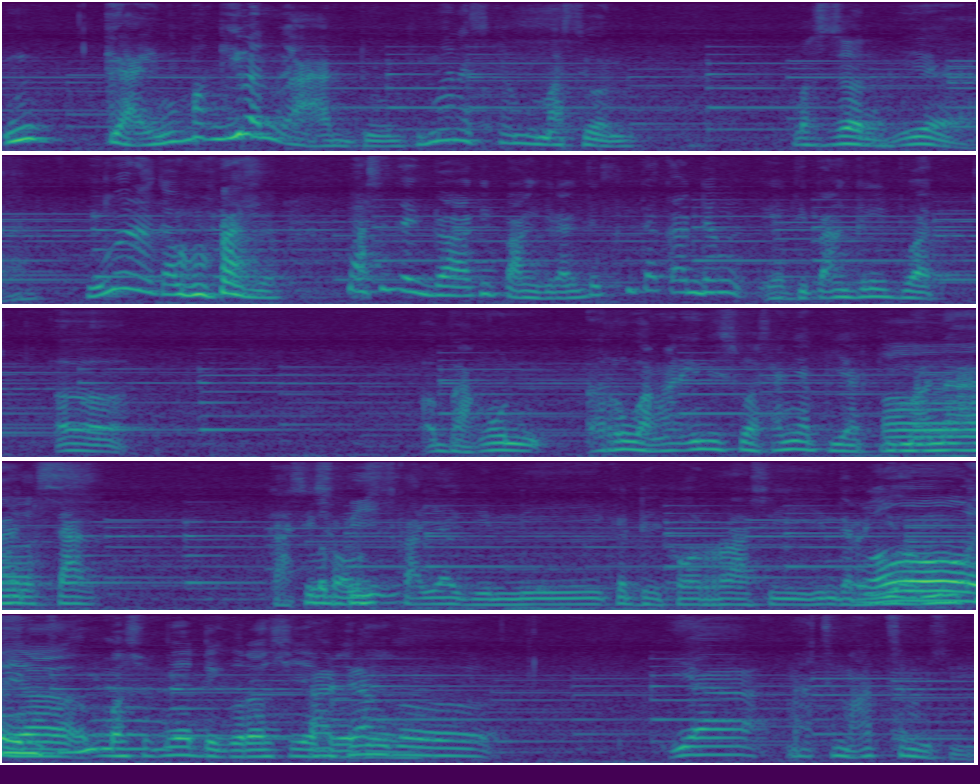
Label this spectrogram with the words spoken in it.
enggak ini panggilan aduh gimana sih kamu Mas John Mas John. Iya. Gimana kamu mas? Maksudnya lagi panggilan itu kita kadang ya dipanggil buat eh, bangun ruangan ini suasananya biar Oh, gimana kita kasih lebih- kayak gini ke dekorasi interior Oh mungkin ya, sih. maksudnya dekorasi ya kadang berarti. ke ya macem-macem sih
